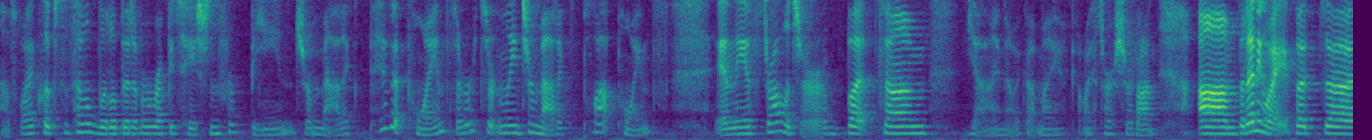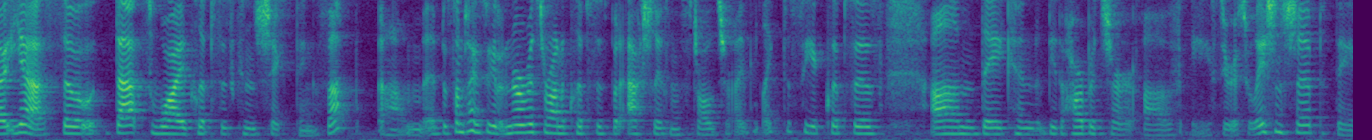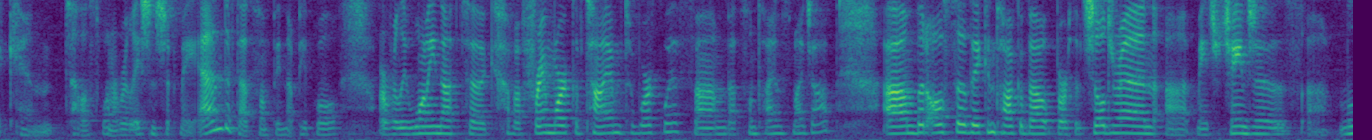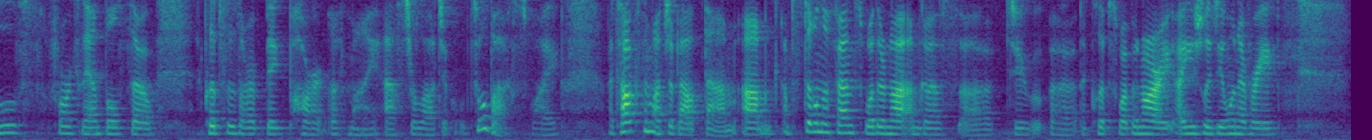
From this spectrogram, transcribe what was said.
That's why eclipses have a little bit of a reputation for being dramatic pivot points, or certainly dramatic plot points in the astrologer. But um, yeah, I know I got my got my star shirt on. Um, but anyway, but uh, yeah, so that's why eclipses can shake things up um, but sometimes we get nervous around eclipses, but actually, as an astrologer, I like to see eclipses. Um, they can be the harbinger of a serious relationship. They can tell us when a relationship may end, if that's something that people are really wanting not to have a framework of time to work with. Um, that's sometimes my job. Um, but also, they can talk about birth of children, uh, major changes, uh, moves, for example. So, eclipses are a big part of my astrological toolbox. Why I talk so much about them. Um, I'm still on the fence whether or not I'm going to uh, do uh, an eclipse webinar. I, usually do one every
